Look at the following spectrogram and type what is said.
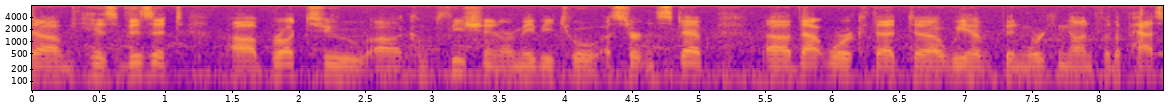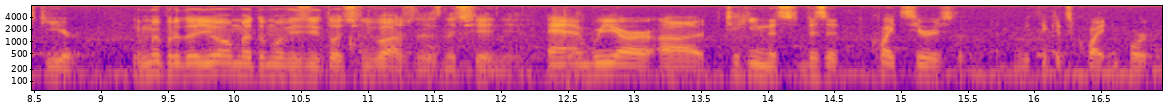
um, his visit uh, brought to uh, completion, or maybe to a certain step, uh, that work that uh, we have been working on for the past year. И мы придаем этому визиту очень важное значение. And we are uh, taking this visit quite seriously. And we think it's quite important.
